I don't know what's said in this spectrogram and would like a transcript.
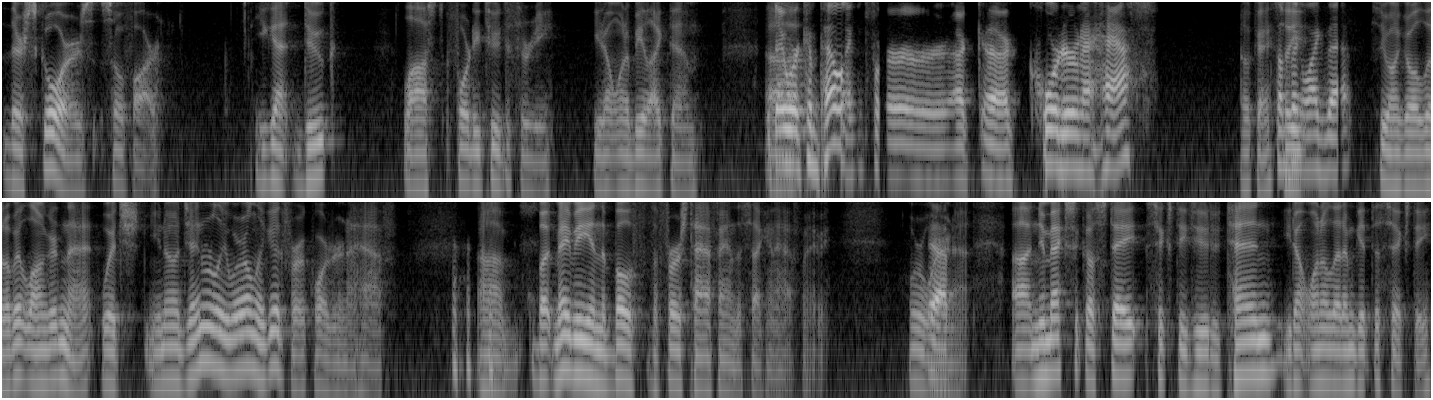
their scores so far, you got Duke lost 42 to 3. You don't want to be like them. But they uh, were compelling for a, a, quarter and a half. Okay. Something so you, like that. So you want to go a little bit longer than that, which, you know, generally we're only good for a quarter and a half. um, but maybe in the both the first half and the second half, maybe. We're wearing yeah. out. Uh, New Mexico State, 62 to 10. You don't want to let them get to 60.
